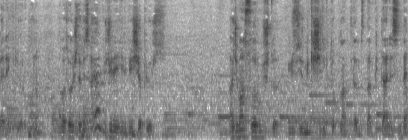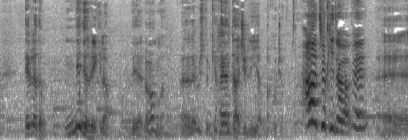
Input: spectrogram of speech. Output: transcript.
ben ekliyorum onu. Ama sonuçta biz hayal gücüyle ilgili bir iş yapıyoruz. Acıman sormuştu 120 kişilik toplantılarımızdan bir tanesinde. Evladım nedir reklam diye tamam mı? Ben demiştim ki hayal tacirliği yapmak hocam. Aa çok iyi cevap. Evet. Ee,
